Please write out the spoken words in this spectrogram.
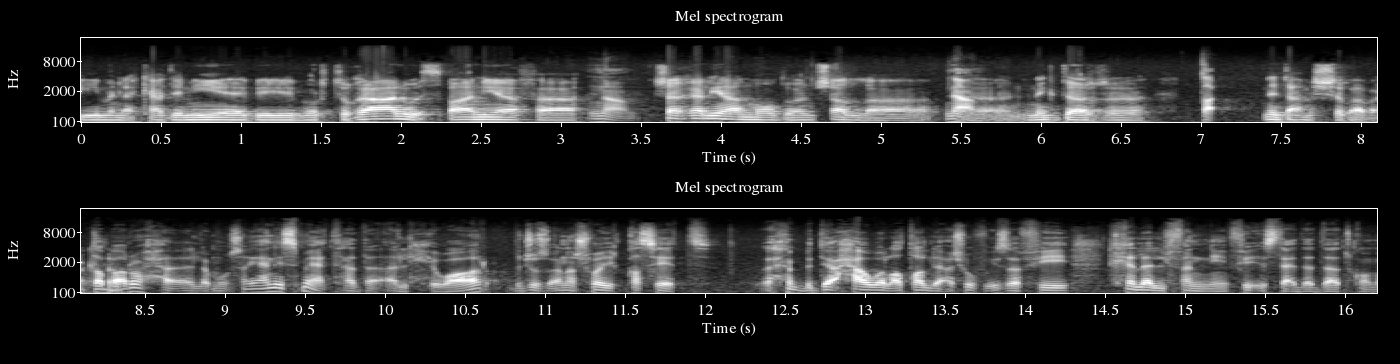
في من اكاديميه ببرتغال وإسبانيا فشغالين نعم. على الموضوع إن شاء الله نعم. آه، نقدر ندعم الشباب أكثر. طب أروح لموسى. يعني سمعت هذا الحوار بجوز أنا شوي قسيت بدي أحاول أطلع أشوف إذا في خلل فني في استعداداتكم.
